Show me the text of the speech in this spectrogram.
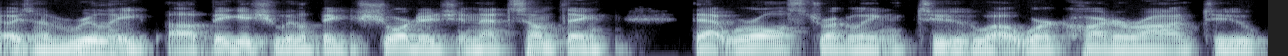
is a really uh, big issue with a big shortage, and that's something that we're all struggling to uh, work harder on to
